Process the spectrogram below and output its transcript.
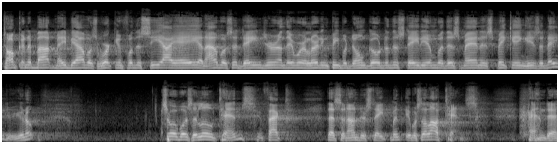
talking about maybe I was working for the CIA and I was a danger, and they were alerting people don't go to the stadium where this man is speaking, he's a danger, you know? So it was a little tense. In fact, that's an understatement. It was a lot tense. And uh,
